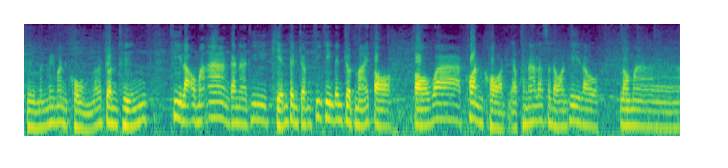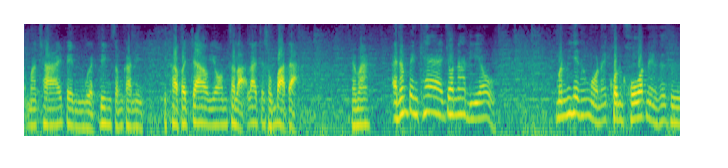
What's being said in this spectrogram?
คือมันไม่มั่นคง แล้วจนถึงที่เราเอามาอ้างกันนะที่เขียนเป็นจดที่จริงเป็นจดหมายต่อ ต่อว่าค่อนคอร์ดกับคณะรัษฎรที่เราเรามามาใช้เป็นเวิร์ดดิ้งสำคัญนี่ที่ข้าพเจ้ายอมสละราชสมบัติอะใช่ไหมไอันนั้นเป็นแค่ย่อหน้าเดียว มันไม่ใช่ทั้งหมดนะคนโค้ดเนี่ยก็คือ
